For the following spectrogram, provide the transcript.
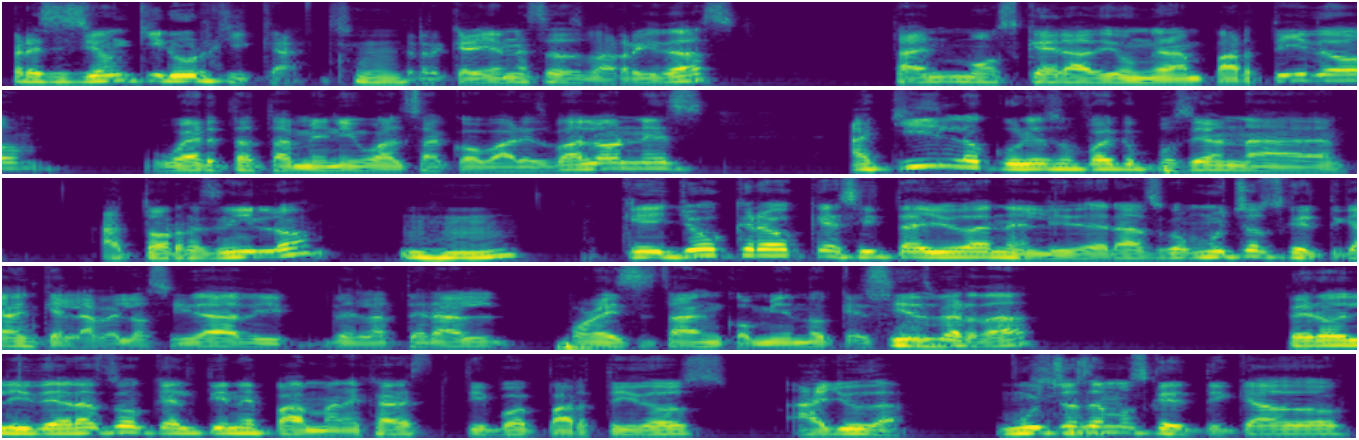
precisión quirúrgica Sí. que requerían esas barridas. También Mosquera dio un gran partido. Huerta también igual sacó varios balones. Aquí lo curioso fue que pusieron a, a Torres Nilo, que yo creo que sí te ayuda en el liderazgo. Muchos critican que la velocidad y de lateral por ahí se estaban comiendo, que sí, Sí. es verdad, pero el liderazgo que él tiene para manejar este tipo de partidos ayuda. Muchos Sí. hemos criticado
